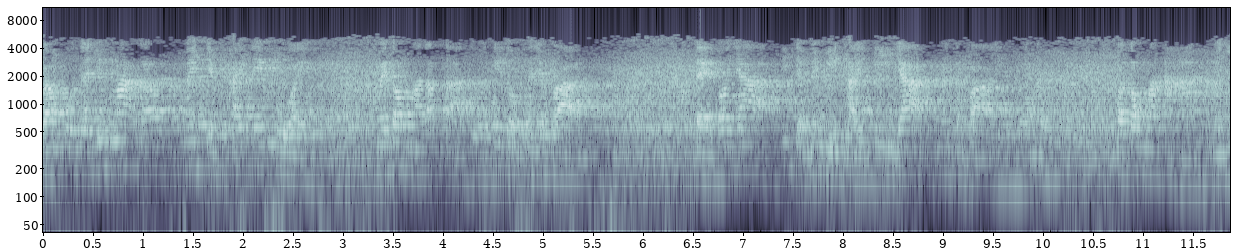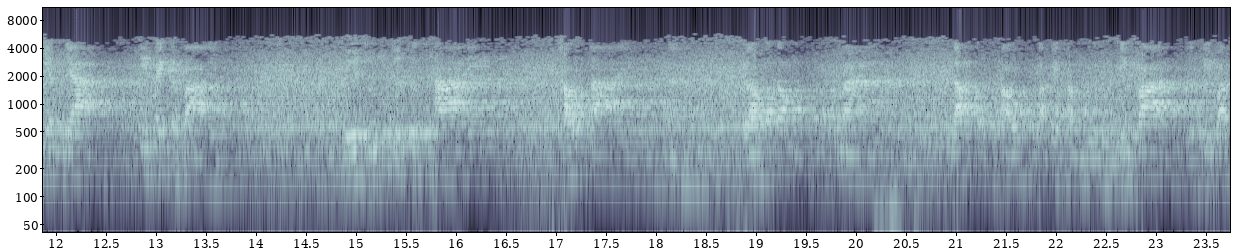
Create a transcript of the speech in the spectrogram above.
บางคนอายุมากแล้ว ไม่เจ็บไข้ได้ป่วย ไม่ต้องมารักษาตัวที่โรงพยาบาล แต่ก็ยากที่จะไม่มีใครที่ยากไม่สบาย ก็ต้องมาหามาเยี่ยมญาติที่ไม่สบาย หรือถึงจุดสุดท้าย เขาตาย เราก็ต้องมา รับศพเขากลับไปทำบุญที่บ้านหรือที่วัด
